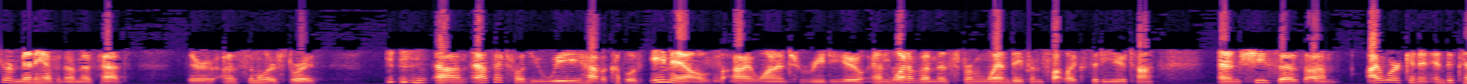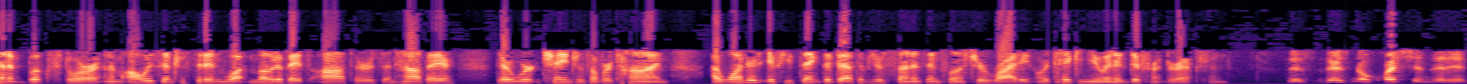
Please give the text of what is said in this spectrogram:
sure many of them have had their uh, similar stories. um, as I told you, we have a couple of emails Mhm. I wanted to read to you, and Sure. one of them is from Wendy from Salt Lake City, Utah, and she says, um, "I work in an independent bookstore, and I'm always interested in what motivates authors and how their their work changes over time." I wondered if you think the death of your son has influenced your writing or taken you in a different direction. There's there's no question that it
